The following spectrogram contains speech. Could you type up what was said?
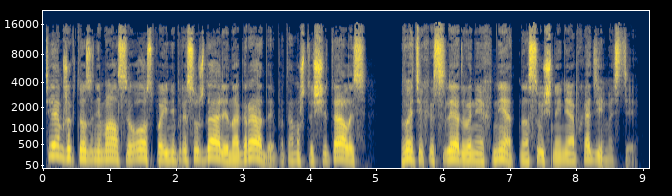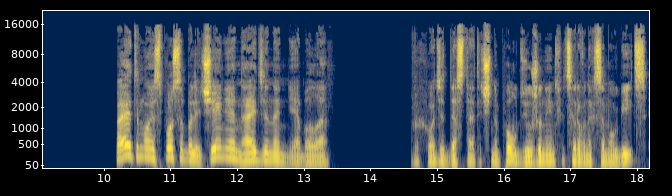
Тем же, кто занимался оспой, не присуждали награды, потому что считалось, в этих исследованиях нет насущной необходимости. Поэтому и способа лечения найдено не было. Выходит, достаточно полдюжины инфицированных самоубийц,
